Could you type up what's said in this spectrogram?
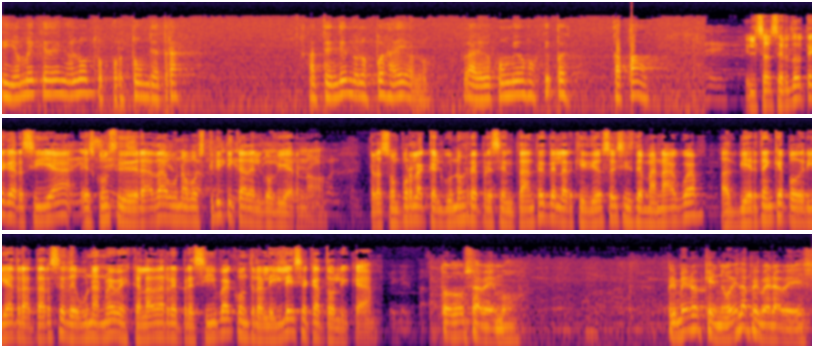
y yo me quedé en el otro portón de atrás, atendiéndolos pues a ellos. ¿no? Claro, yo con mi ojo aquí pues tapado. El sacerdote García es considerada una voz crítica del gobierno razón por la que algunos representantes de la Arquidiócesis de Managua advierten que podría tratarse de una nueva escalada represiva contra la Iglesia Católica. Todos sabemos, primero que no es la primera vez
